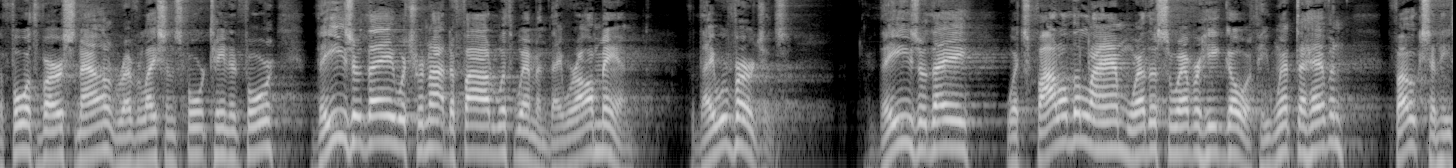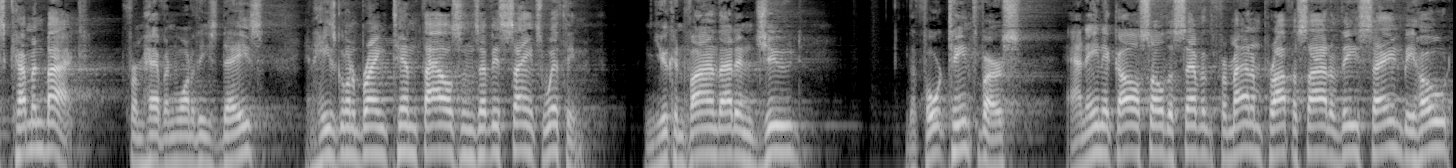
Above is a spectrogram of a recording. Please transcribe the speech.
the fourth verse now, Revelations 14 and 4. These are they which were not defiled with women. They were all men, for they were virgins. These are they which follow the Lamb whithersoever he goeth. He went to heaven, folks, and he's coming back from heaven one of these days, and he's going to bring ten thousands of his saints with him. You can find that in Jude, the 14th verse. And Enoch also, the seventh from Adam, prophesied of these, saying, Behold,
